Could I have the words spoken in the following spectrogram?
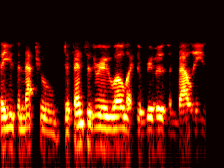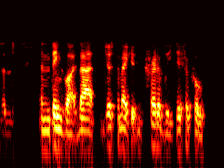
they used the natural defences really well, like the rivers and valleys and, and things like that, just to make it incredibly difficult.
